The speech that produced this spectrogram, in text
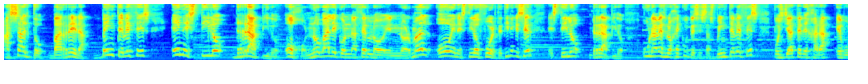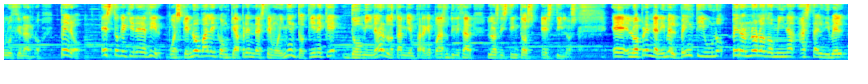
asalto barrera 20 veces en estilo rápido. Ojo, no vale con hacerlo en normal o en estilo fuerte, tiene que ser estilo rápido. Una vez lo ejecutes esas 20 veces, pues ya te dejará evolucionarlo. Pero, ¿esto qué quiere decir? Pues que no vale con que aprenda este movimiento, tiene que dominarlo también para que puedas utilizar los distintos estilos. Eh, lo aprende a nivel 21, pero no lo domina hasta el nivel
